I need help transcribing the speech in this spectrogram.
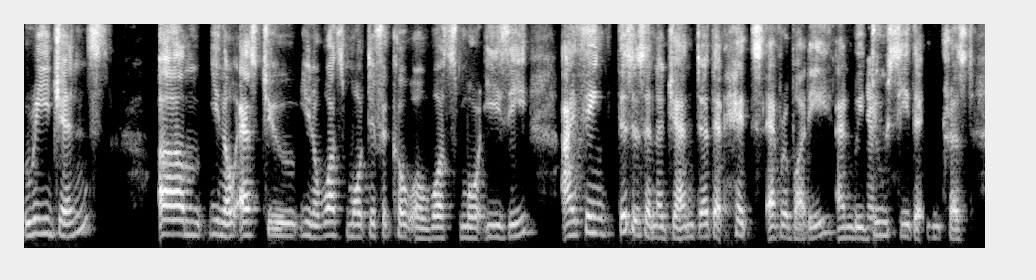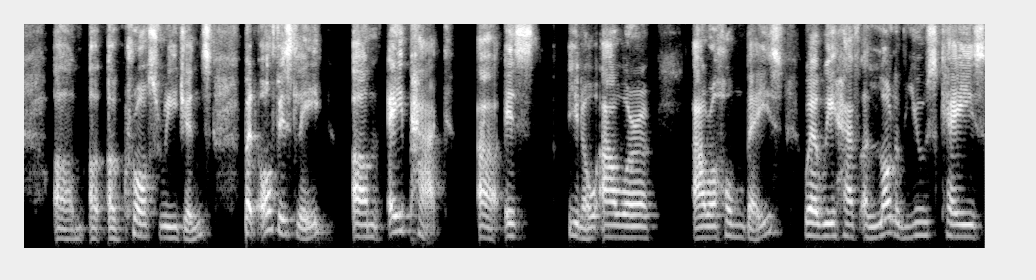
regions um, you know, as to, you know, what's more difficult or what's more easy. I think this is an agenda that hits everybody, and we do see the interest um, across regions. But obviously, um, APAC uh, is, you know, our our home base, where we have a lot of use case,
